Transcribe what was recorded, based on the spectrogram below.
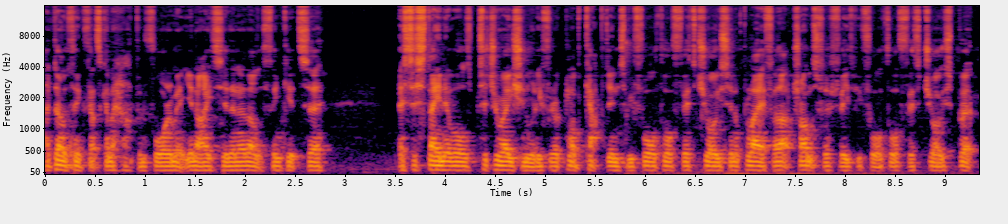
I don't think that's going to happen for him at United, and I don't think it's a a sustainable situation really for a club captain to be fourth or fifth choice and a player for that transfer fee to be fourth or fifth choice. But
